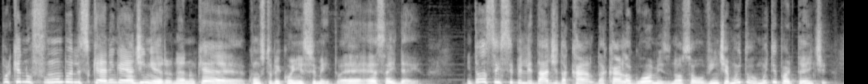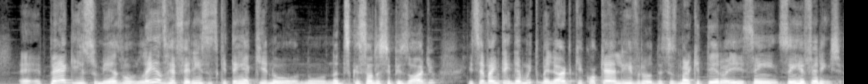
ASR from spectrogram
Porque no fundo eles querem ganhar dinheiro, né? Não quer construir conhecimento. É essa a ideia. Então a sensibilidade da, Car- da Carla Gomes, nossa ouvinte, é muito, muito importante. É, pegue isso mesmo, leia as referências que tem aqui no, no- na descrição desse episódio e você vai entender muito melhor do que qualquer livro desses marqueteiros aí sem, sem referência.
